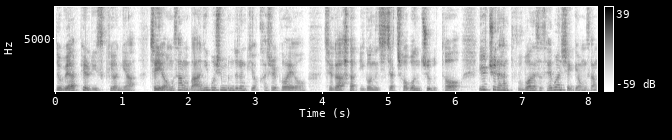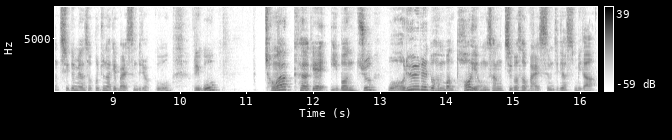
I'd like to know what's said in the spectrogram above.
근데 왜 하필 리스크였냐? 제 영상 많이 보신 분들은 기억하실 거예요. 제가 이거는 진짜 저번 주부터 일주일에 한 두 번에서 세 번씩 영상 찍으면서 꾸준하게 말씀드렸고 그리고 정확하게 이번 주 월요일에도 한 번 더 영상 찍어서 말씀드렸습니다.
